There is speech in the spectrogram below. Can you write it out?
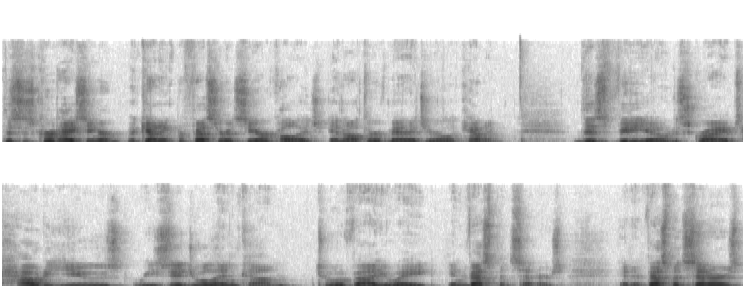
This is Kurt Heisinger, accounting professor at Sierra College and author of Managerial Accounting. This video describes how to use residual income to evaluate investment centers. And investment centers,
